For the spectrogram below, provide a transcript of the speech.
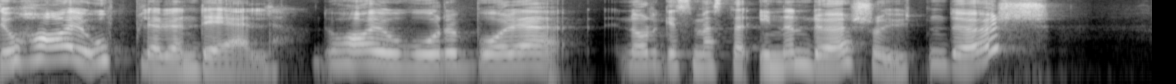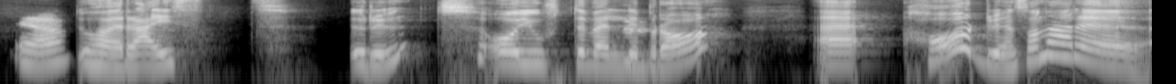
Du har jo opplevd en del. Du har jo vært både norgesmester innendørs og utendørs. ja. Du har reist rundt og gjort det veldig bra. Uh, har du en sånn her eh,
